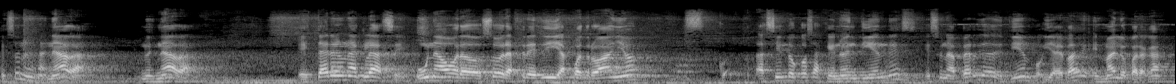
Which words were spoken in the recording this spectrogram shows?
Eso no es nada. No es nada. Estar en una clase una hora, dos horas, tres días, cuatro años, haciendo cosas que no entiendes, es una pérdida de tiempo y además es malo para acá.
